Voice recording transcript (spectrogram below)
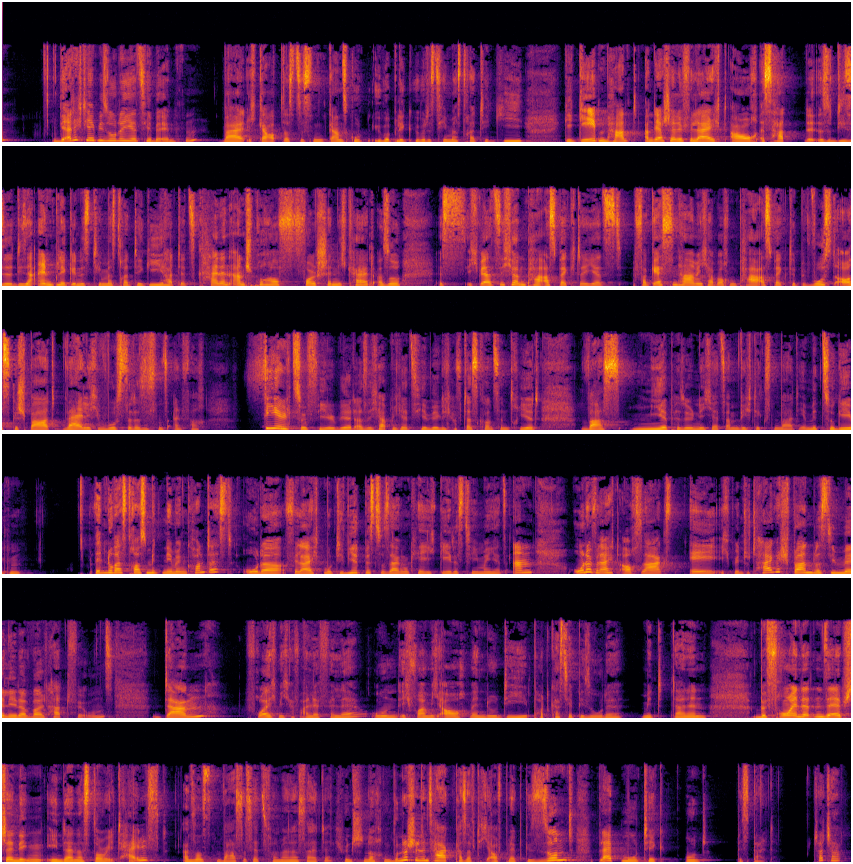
werde ich die Episode jetzt hier beenden weil ich glaube, dass das einen ganz guten Überblick über das Thema Strategie gegeben hat. An der Stelle vielleicht auch, es hat, also diese, dieser Einblick in das Thema Strategie hat jetzt keinen Anspruch auf Vollständigkeit. Also es, ich werde sicher ein paar Aspekte jetzt vergessen haben. Ich habe auch ein paar Aspekte bewusst ausgespart, weil ich wusste, dass es uns einfach viel zu viel wird. Also ich habe mich jetzt hier wirklich auf das konzentriert, was mir persönlich jetzt am wichtigsten war, dir mitzugeben. Wenn du was draus mitnehmen konntest oder vielleicht motiviert bist zu sagen, okay, ich gehe das Thema jetzt an oder vielleicht auch sagst, ey, ich bin total gespannt, was die Melly da bald hat für uns, dann freue ich mich auf alle Fälle und ich freue mich auch, wenn du die Podcast-Episode mit deinen befreundeten Selbstständigen in deiner Story teilst. Ansonsten war es das jetzt von meiner Seite. Ich wünsche dir noch einen wunderschönen Tag, pass auf dich auf, bleib gesund, bleib mutig und bis bald. Ciao, ciao.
